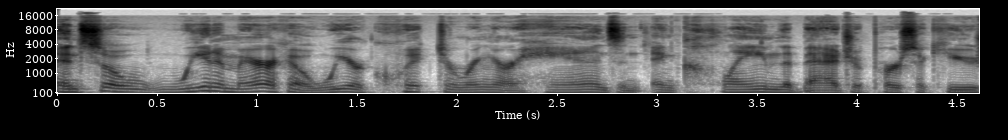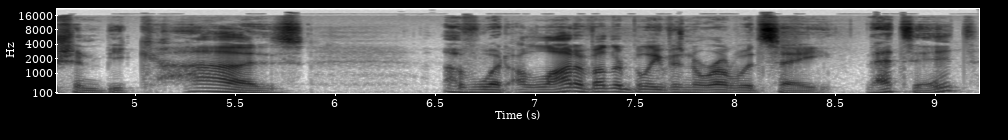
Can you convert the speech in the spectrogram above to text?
And so we in America, we are quick to wring our hands and, and claim the badge of persecution because of what a lot of other believers in the world would say, that's it.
